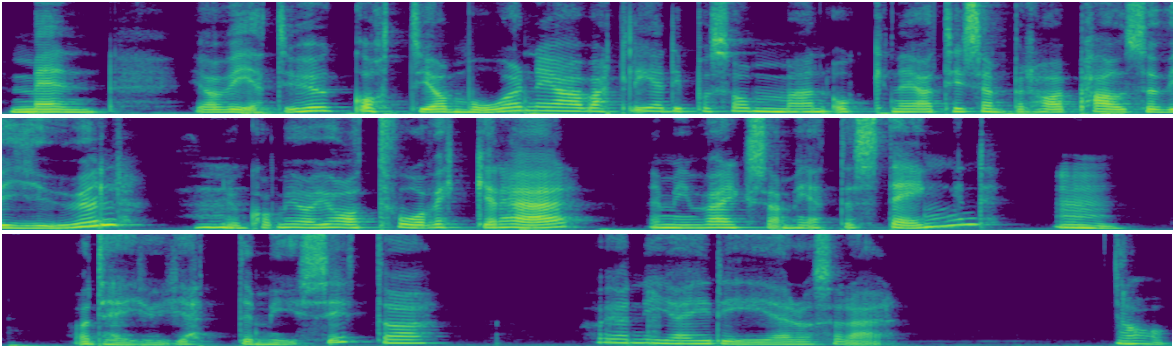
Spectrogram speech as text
Men jag vet ju hur gott jag mår när jag har varit ledig på sommaren och när jag till exempel har paus över jul. Mm. Nu kommer jag ju ha två veckor här när min verksamhet är stängd. Mm. Och det är ju jättemysigt. Då får jag nya idéer och sådär. Ja.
